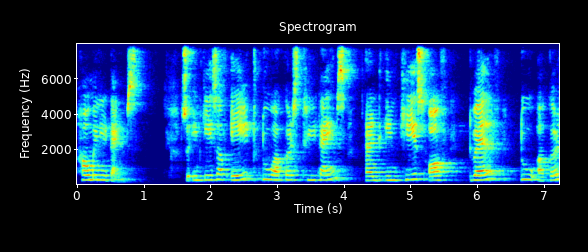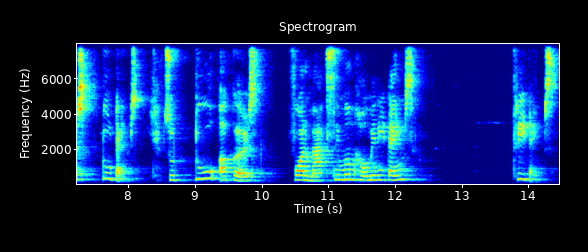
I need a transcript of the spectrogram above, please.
how many times? So in case of 8, 2 occurs 3 times and in case of 12, 2 occurs 2 times. So 2 occurs for maximum how many times? 3 times.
